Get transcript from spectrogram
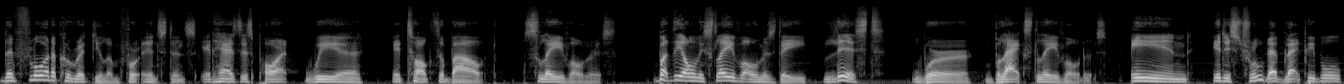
The Florida curriculum, for instance, it has this part where it talks about slave owners. But the only slave owners they list were black slave owners. And it is true that black people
